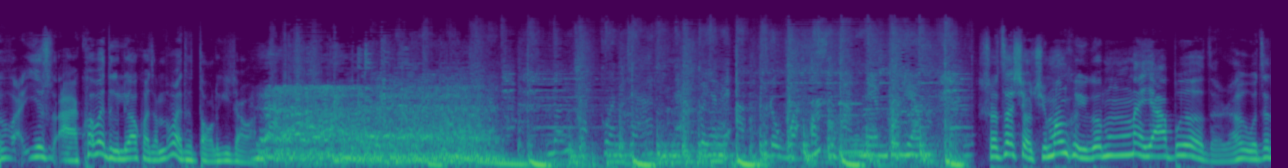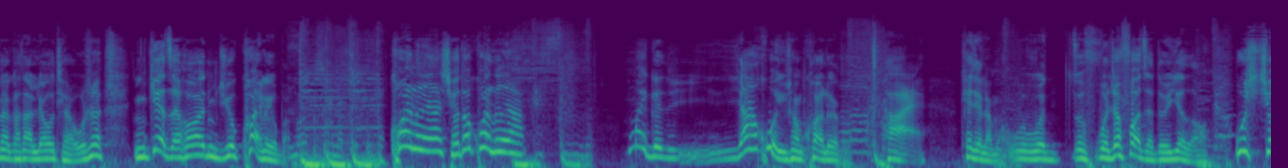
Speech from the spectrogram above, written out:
万一说，哎，快外头凉快，咱们外头倒了一张啊。说在小区门口有个卖鸭脖子，然后我在那跟他聊天，我说你干这行你就快乐吧？快乐呀，相当快乐呀。卖个鸭货有啥快乐的？嗨，看见了吗？我我这我这放这都意思啊！我想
